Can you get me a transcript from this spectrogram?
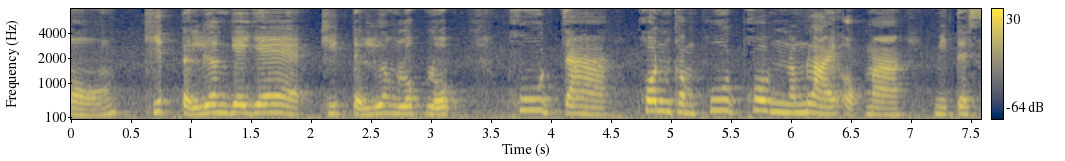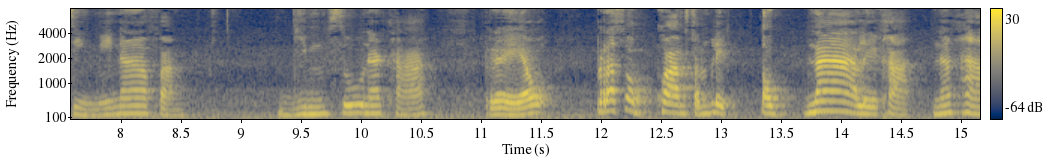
มองคิดแต่เรื่องแย่ๆ คิดแต่เรื่องลบๆ พูดจาพ่นคำพูดพ่นน้ำลายออกมา มีแต่สิ่งไม่น่าฟัง ยิ้มสู้นะคะ แล้วประสบความสำเร็จตบหน้าเลยค่ะนะคะ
